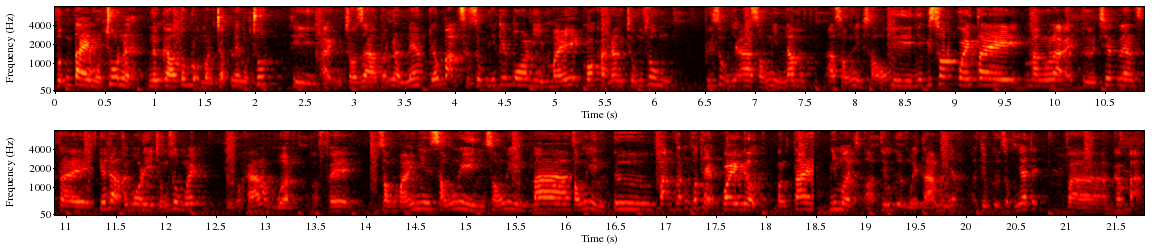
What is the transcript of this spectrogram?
vững tay một chút này nâng cao tốc độ màn chập lên một chút thì ảnh cho ra vẫn là nét nếu bạn sử dụng những cái body máy có khả năng chống rung ví dụ như A6005, A6006 thì những cái shot quay tay mang lại từ chiếc lens này kết hợp với body chống rung ấy thì nó khá là mượt và phê. Dòng máy như 6000, 6003, 6004 bạn vẫn có thể quay được bằng tay nhưng mà ở tiêu cự 18 mình nhá, ở tiêu cự rộng nhất ấy, và các bạn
